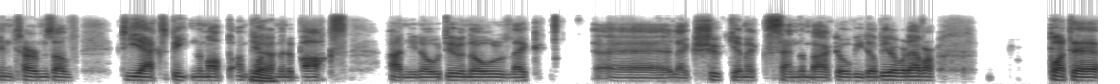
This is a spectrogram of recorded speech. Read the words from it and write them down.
in terms of DX beating them up and putting Yeah. them in a box and you know doing the old like uh like shoot gimmicks, send them back to OVW or whatever. But uh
